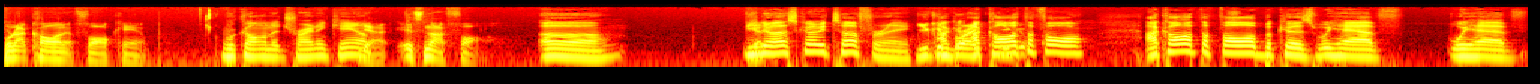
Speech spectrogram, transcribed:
We're not calling it fall camp. We're calling it training camp. Yeah, it's not fall. Uh, you know that's going to be tough for me. You can I, I call it can- the fall. I call it the fall because we have we have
